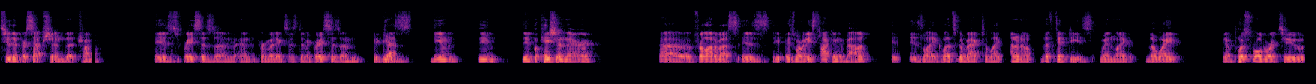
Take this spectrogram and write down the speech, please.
to the perception that Trump is racism and promoting systemic racism because yeah. the the the implication there uh, for a lot of us is is what he's talking about is like let's go back to like I don't know the 50s when like the white you know post World War II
